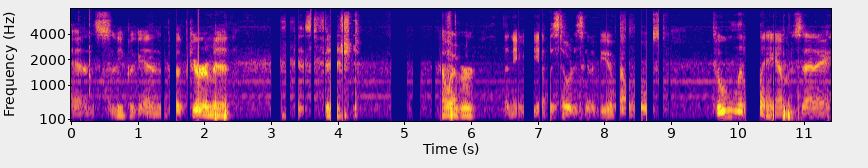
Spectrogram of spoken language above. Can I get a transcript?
And sleep again. The pyramid is finished. However, the name of the episode is going to be about those two little lambs that I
